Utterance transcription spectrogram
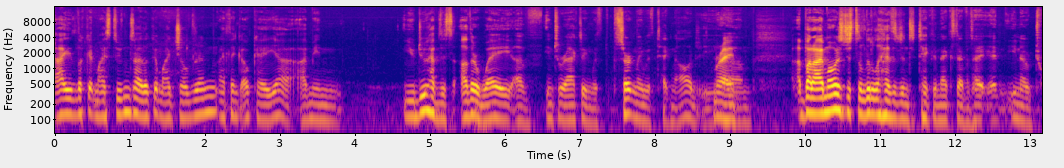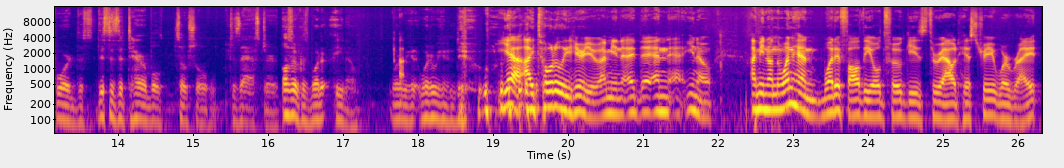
I look at my students. I look at my children. I think, okay, yeah. I mean, you do have this other way of interacting with certainly with technology Right. but i'm always just a little hesitant to take the next step and say you know toward this this is a terrible social disaster also because what you know what are we gonna, what are we going to do yeah, I totally hear you. I mean, and, and you know, I mean, on the one hand, what if all the old fogies throughout history were right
